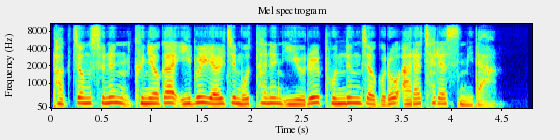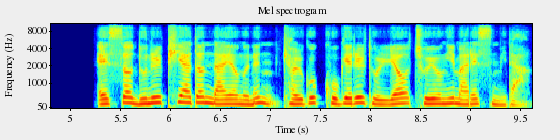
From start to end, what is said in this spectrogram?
박정수는 그녀가 입을 열지 못하는 이유를 본능적으로 알아차렸습니다. 애써 눈을 피하던 나영은은 결국 고개를 돌려 조용히 말했습니다.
